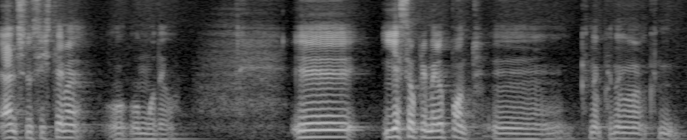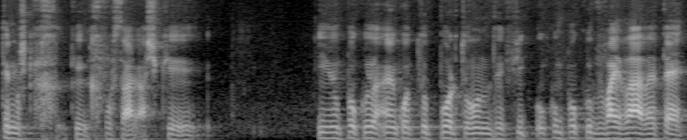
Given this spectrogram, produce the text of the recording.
antes do sistema, o, o modelo. e esse é o primeiro ponto que, que, que, temos que, que reforçar. Acho que e um pouco encontro do Porto, onde fico com um pouco de vaidade até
